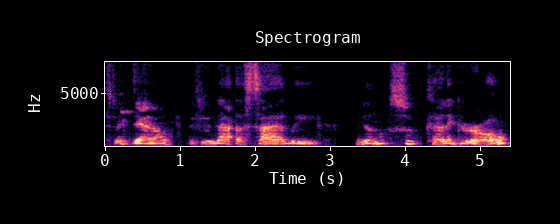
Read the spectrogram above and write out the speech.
Straight down. If you're not a sideways, you know, swoop kind of girl.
